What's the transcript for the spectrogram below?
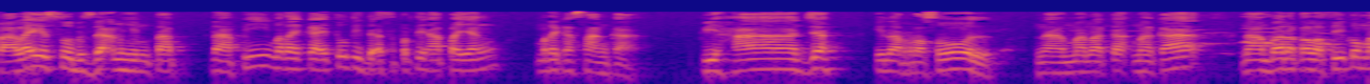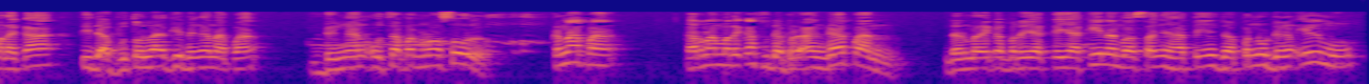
Falaisu bizamhim tapi mereka itu tidak seperti apa yang mereka sangka. Bihajah ila rasul. Nah, maka maka nah barakallahu fikum mereka tidak butuh lagi dengan apa? Dengan ucapan Rasul. Kenapa? Karena mereka sudah beranggapan dan mereka berkeyakinan bahwasanya hatinya sudah penuh dengan ilmu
